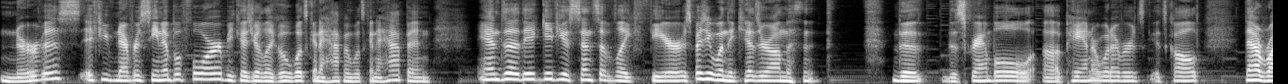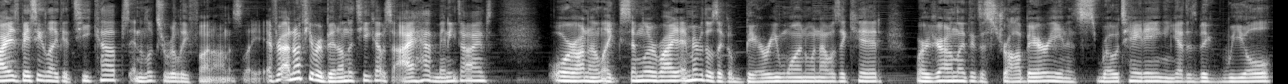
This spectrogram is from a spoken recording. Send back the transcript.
nervous if you've never seen it before because you're like, oh, what's going to happen? What's going to happen? And uh, they give you a sense of like fear, especially when the kids are on the the the scramble uh, pan or whatever it's it's called. That ride is basically like the teacups, and it looks really fun, honestly. If, I don't know if you've ever been on the teacups. I have many times, or on a like similar ride. I remember there was like a berry one when I was a kid, where you're on like the strawberry and it's rotating, and you have this big wheel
